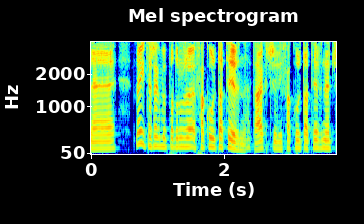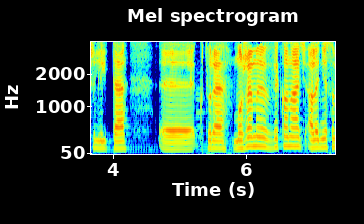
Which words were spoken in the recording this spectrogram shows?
E, no i też jakby podróże fakultatywne, tak? Czyli fakultatywne, czyli te, które możemy wykonać, ale nie są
